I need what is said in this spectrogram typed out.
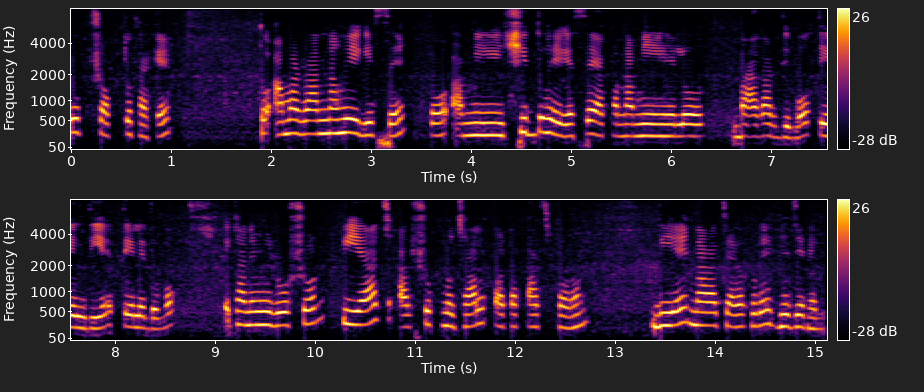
খুব শক্ত থাকে। তো আমার রান্না হয়ে গেছে। তো আমি সিদ্ধ হয়ে গেছে। এখন আমি হলো বাগার দিব, তেল দিয়ে, তেলে দেবো। এখানে আমি রসুন, পেঁয়াজ আর শুকনো ঝাল কটা পাঁচফোড়ন দিয়ে নাড়াচাড়া করে ভেজে নেব।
